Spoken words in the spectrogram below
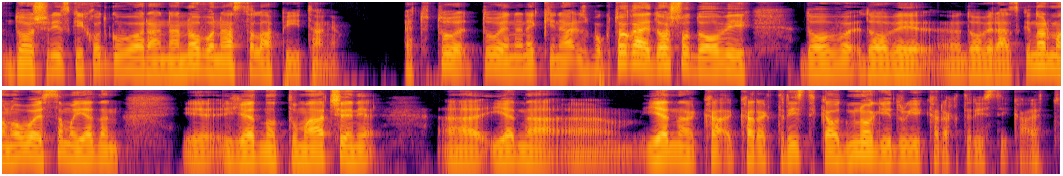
do šerijetskih odgovora na novo nastala pitanja. Eto, to, to je na neki način, zbog toga je došlo do ovih, do ove, do ove, do ove razlike. Normalno, ovo je samo jedan, jedno tumačenje, jedna, jedna ka karakteristika od mnogih drugih karakteristika, eto.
